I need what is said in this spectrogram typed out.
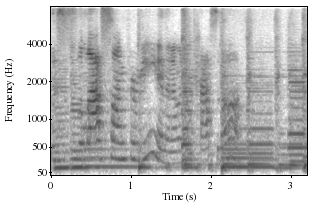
This is the last song for me, and then I'm going to pass it off.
